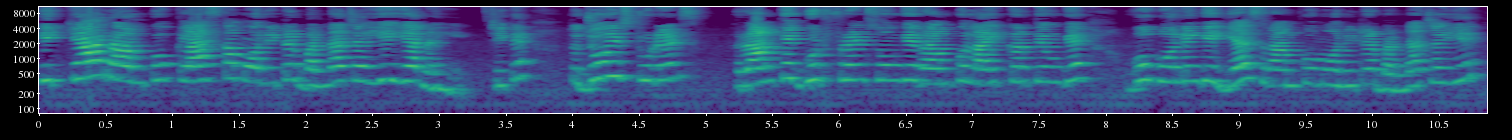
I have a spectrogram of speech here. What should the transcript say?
कि क्या राम को क्लास का मॉनिटर बनना चाहिए या नहीं, ठीक है? तो जो स्टूडेंट्स राम के गुड फ्रेंड्स होंगे, राम को लाइक करते होंगे वो बोलेंगे यस राम को मॉनिटर बनना चाहिए।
